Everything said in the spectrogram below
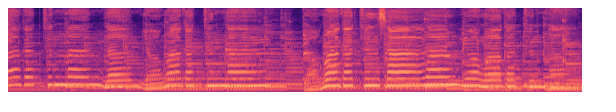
속을 같은 만남 영화 같은 날 영화 같은 사랑 영화 같은 밤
